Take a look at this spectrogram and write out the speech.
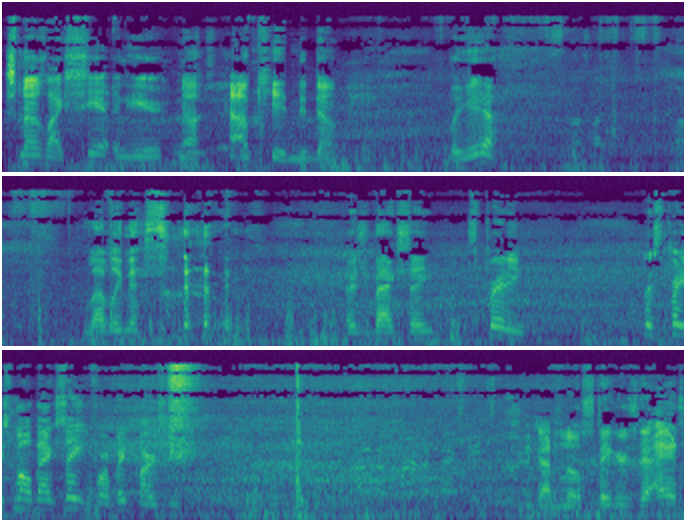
Smells like shit in here. No, I'm kidding, it don't. But yeah, loveliness. There's your back seat. It's pretty, looks pretty small back seat for a big person. We got the little stickers that adds.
